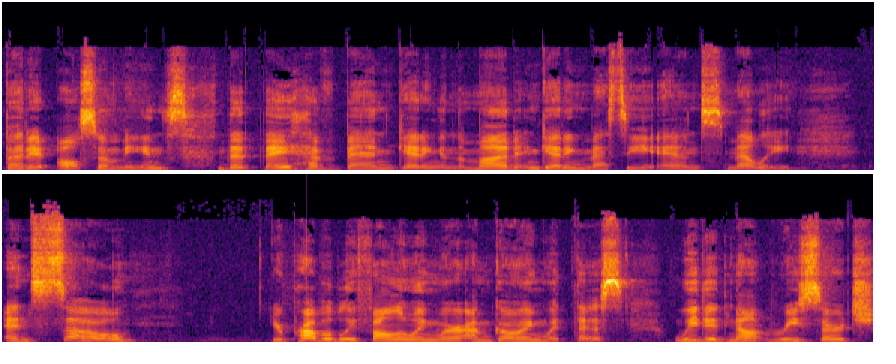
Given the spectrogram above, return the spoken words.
But it also means that they have been getting in the mud and getting messy and smelly. And so, you're probably following where I'm going with this. We did not research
